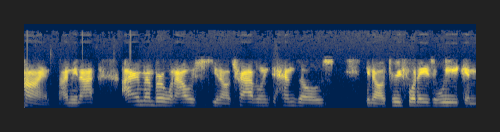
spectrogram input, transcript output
time. I mean, I I remember when I was you know traveling to Renzo's, you know, three four days a week and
